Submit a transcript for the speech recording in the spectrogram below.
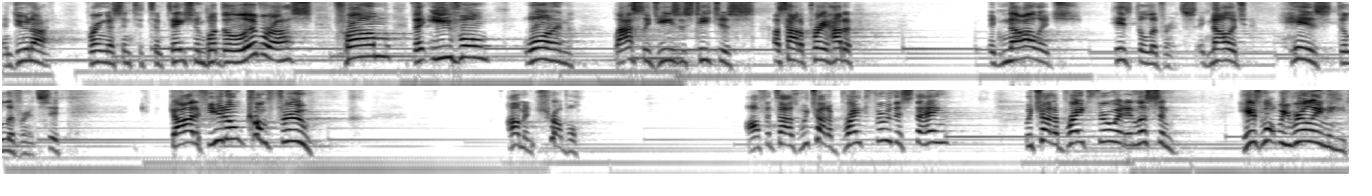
And do not bring us into temptation, but deliver us from the evil one. Lastly, Jesus teaches us how to pray, how to acknowledge his deliverance, acknowledge his deliverance. It, God, if you don't come through, I'm in trouble. Oftentimes we try to break through this thing. We try to break through it. And listen, here's what we really need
